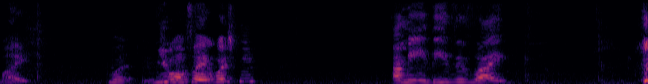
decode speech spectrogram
What? What? You gonna say a question? I mean, these is like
